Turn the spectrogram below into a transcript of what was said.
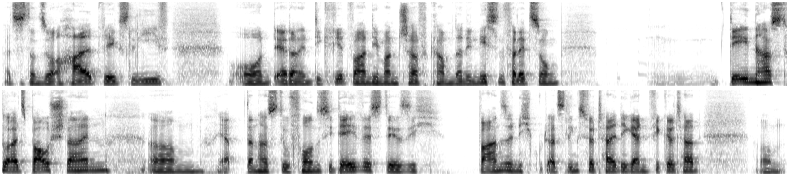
als es dann so halbwegs lief und er dann integriert war in die Mannschaft, kamen dann die nächsten Verletzungen den hast du als Baustein. Ähm, ja, dann hast du Fonzie Davis, der sich wahnsinnig gut als Linksverteidiger entwickelt hat, ähm,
